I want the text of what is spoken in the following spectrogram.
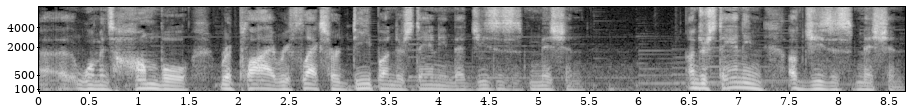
uh, woman's humble reply reflects her deep understanding that Jesus' mission, understanding of Jesus' mission.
